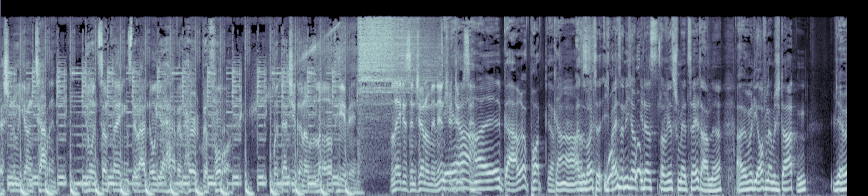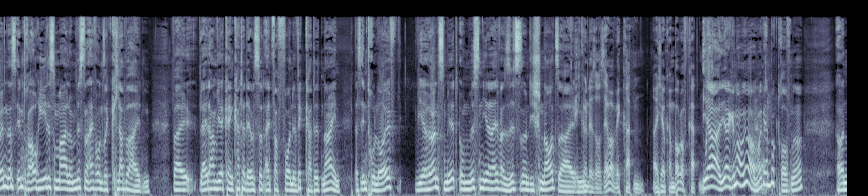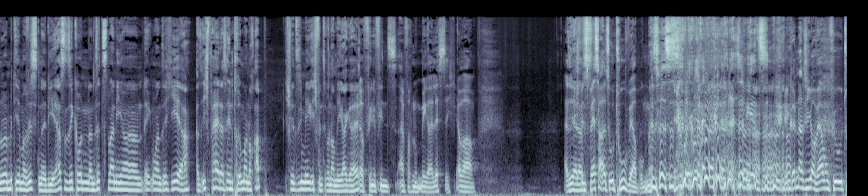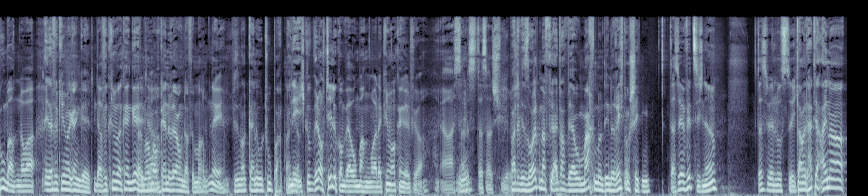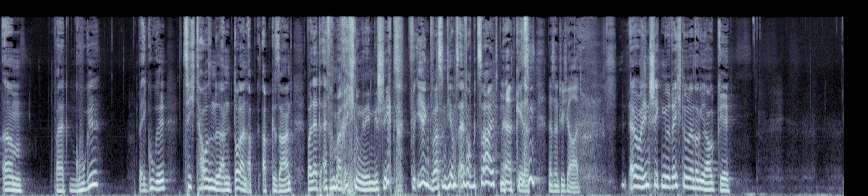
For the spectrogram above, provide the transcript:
fresh new young talent doing some things that I know you haven't heard before, but that you're gonna love hearing. Ladies and gentlemen, Der introducing. halbgare Podcast. Ja. Also Leute, ich weiß ja nicht, ob ihr das, ob wir es schon mal erzählt haben, ne? Aber wenn wir die Aufnahme starten, wir hören das Intro auch jedes Mal und müssen dann einfach unsere Klappe halten. Weil leider haben wir ja keinen Cutter, der uns das einfach vorne wegcuttet. Nein, das Intro läuft, wir hören es mit und müssen hier dann einfach sitzen und die Schnauze halten. Ich könnte das auch selber wegcutten, aber ich habe keinen Bock auf Cutten. Ja, ja, genau, genau. Man hat keinen Bock drauf, ne? Aber nur damit ihr mal wisst, ne, die ersten Sekunden, dann sitzt man hier und denkt man sich, yeah. Also ich feiere das Intro immer noch ab. Ich finde es immer noch mega geil. Ich glaube, viele finden es einfach nur mega lästig, aber also Ja, ich das- finde es besser als U2-Werbung. Also ist, also jetzt, wir können natürlich auch Werbung für U2 machen, aber Nee, dafür kriegen wir kein Geld. dafür kriegen wir kein Geld. Dann wollen wir ja. auch keine Werbung dafür machen. Nee. Wir sind auch keine U2-Partner. Nee, hier. ich will auch Telekom-Werbung machen, aber da kriegen wir auch kein Geld für. Ja, ist alles, das ist alles schwierig. Warte, wir sollten dafür einfach Werbung machen und denen eine Rechnung schicken. Das wäre witzig, ne? Das wäre lustig. Damit hat ja einer, ähm, war das Google? Bei Google zigtausende an Dollar ab, abgesahnt, weil er hat einfach mal Rechnungen hingeschickt für irgendwas und die haben es einfach bezahlt. Ja, okay, das, das ist natürlich hart. Einfach mal hinschicken, eine Rechnung und dann sagen, ja, okay.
